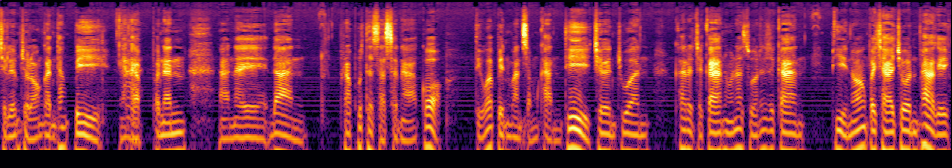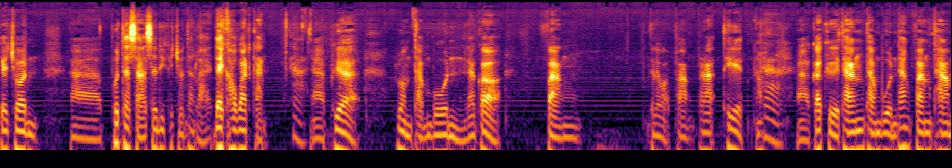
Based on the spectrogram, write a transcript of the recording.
เฉลิมฉลองกันทั้งปีนะครับ เพราะฉะนั้นอ่าในด้านพระพุทธศาสนาก็ถือว่าเป็นวันสำคัญที่เชิญชวนข้าราชการหัวหน้าส่วนราชการพี่น้องประชาชน ภาคเอกชนอ่าพุทธศาสนิกชนทั้งหลายได้เข้าวัดกันค่ะอ่าเพื่อร่วมทำบุญแล้วก็ฟัง เรียกว่าฟังพระเทศน์เนาะค่ะอ่าก็คือทั้งทำบุญทั้งฟังธรรม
